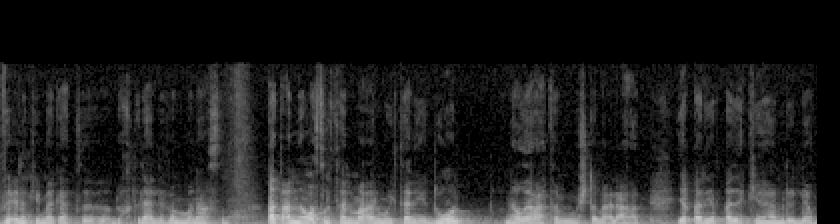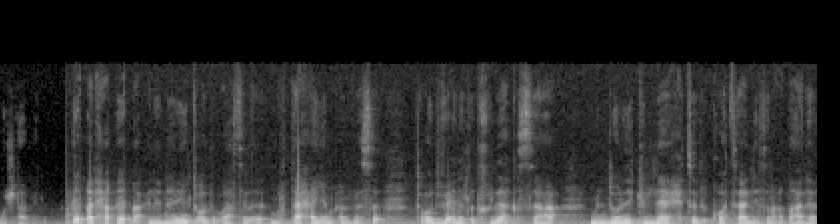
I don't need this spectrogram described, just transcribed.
فعلا كما قالت الاخت لاله فم مناصب قطعا أنها وصلت المراه الموريتانيه دون نظيراتها من المجتمع العربي. يقدر يبقى كامل لا مشابه. الحقيقة الحقيقة على أنها تعود مرتاحة هي معنفسة تعود فعلا تدخل ذاك الصراع من دون ذيك لائحة الكوتا اللي تنعطى لها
